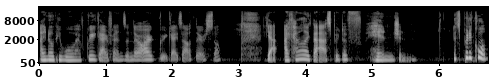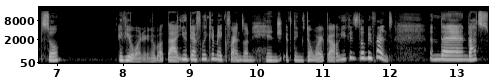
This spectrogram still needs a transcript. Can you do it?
I know people who have great guy friends, and there are great guys out there. So yeah, I kind of like that aspect of Hinge, and it's pretty cool. So if you're wondering about that, you definitely can make friends on Hinge if things don't work out. You can still be friends. And then that's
